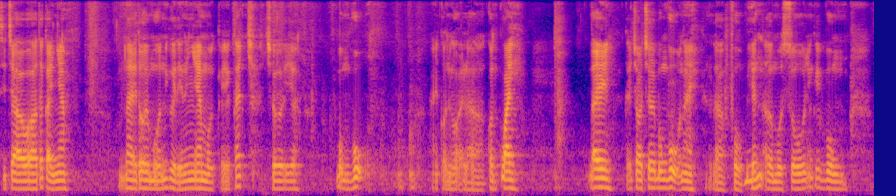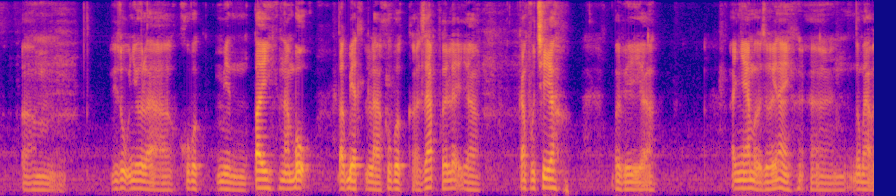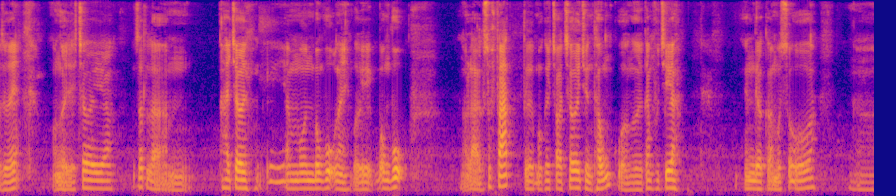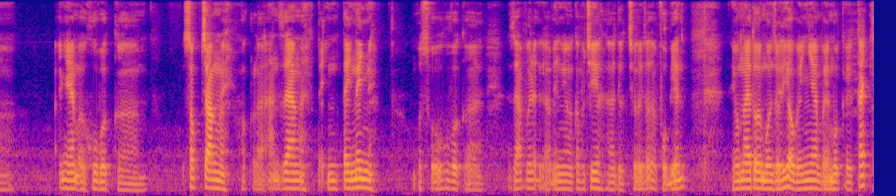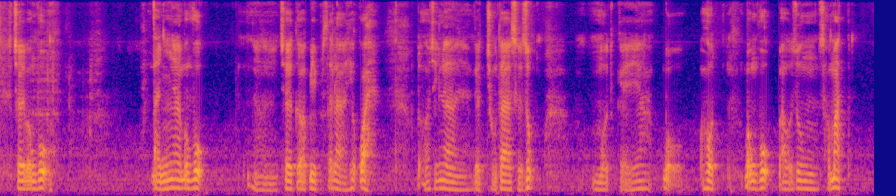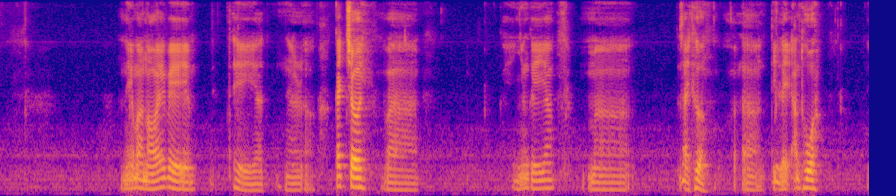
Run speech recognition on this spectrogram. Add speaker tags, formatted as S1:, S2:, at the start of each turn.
S1: Xin chào à, tất cả anh em. Hôm nay tôi muốn gửi đến anh em một cái cách chơi à, bông vụ hay còn gọi là con quay. Đây cái trò chơi bông vụ này là phổ biến ở một số những cái vùng um, ví dụ như là khu vực miền Tây Nam Bộ đặc biệt là khu vực à, giáp với lại uh, Campuchia. Bởi vì uh, anh em ở dưới này uh, đồng bào ở dưới ấy, mọi người chơi rất là hay chơi cái môn bông vụ này bởi vì bông vụ nó là xuất phát từ một cái trò chơi truyền thống của người Campuchia. Nên được ờ, một số ờ, anh em ở khu vực ờ, Sóc Trăng này hoặc là An Giang này Tây, Tây Ninh này một số khu vực giáp với lại bên Campuchia là được chơi rất là phổ biến. Thì hôm nay tôi muốn giới thiệu với anh em về một cái cách chơi bông vụ đánh bông vụ chơi cờ bịp rất là hiệu quả đó chính là việc chúng ta sử dụng một cái bộ hột bông vụ báo dung 6 mặt. Nếu mà nói về thể à, cách chơi và những cái à, mà giải thưởng là tỷ lệ ăn thua,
